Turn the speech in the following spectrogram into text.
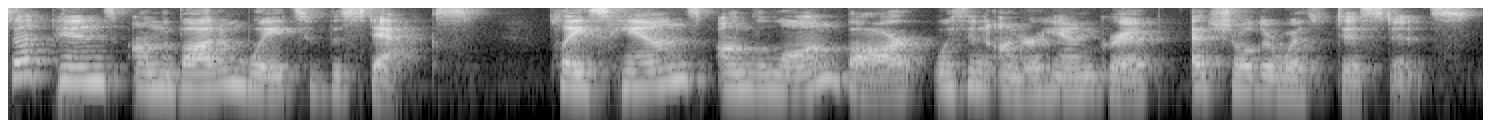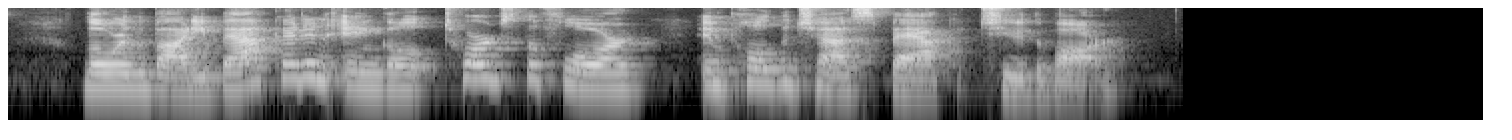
Set pins on the bottom weights of the stacks. Place hands on the long bar with an underhand grip at shoulder width distance. Lower the body back at an angle towards the floor and pull the chest back to the bar.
